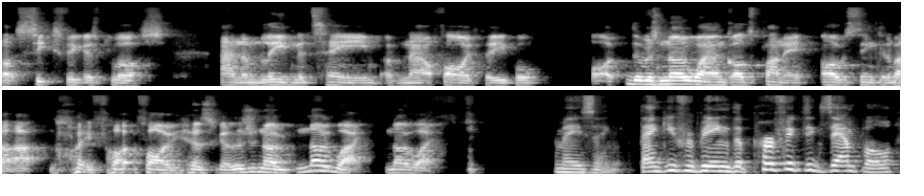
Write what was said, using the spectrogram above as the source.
like six figures plus and I'm leading a team of now five people there was no way on God's planet I was thinking about that like five, five years ago. There's no no way, no way. Amazing. Thank you for being the perfect example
